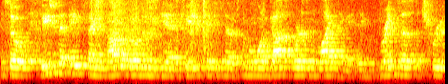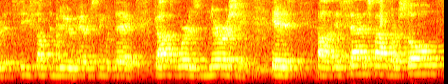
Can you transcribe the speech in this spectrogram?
And so these are the eight things, and I'll go over them again in case you're taking notes. Number one, God's Word is enlightening. It, it brings us the truth. It sees something new every single day. God's Word is nourishing. It is uh, it satisfies our soul.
